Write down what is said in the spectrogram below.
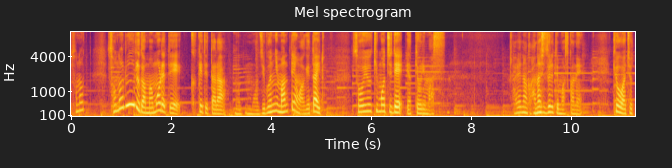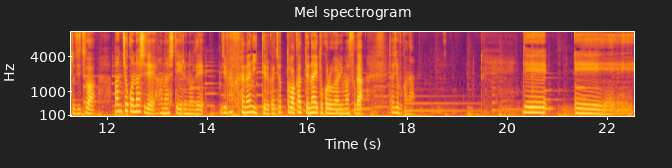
そのそのルールが守れてかけてたらもうもう自分に満点をあげたいと。そういう気持ちでやっております。あれなんか話ずれてますかね。今日はちょっと実はアンチョコなしで話しているので自分が何言ってるかちょっと分かってないところがありますが大丈夫かな？で、えー、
